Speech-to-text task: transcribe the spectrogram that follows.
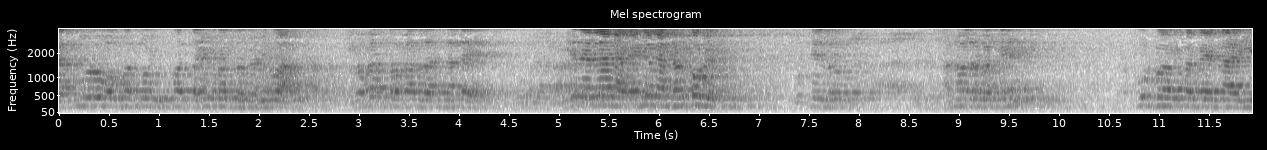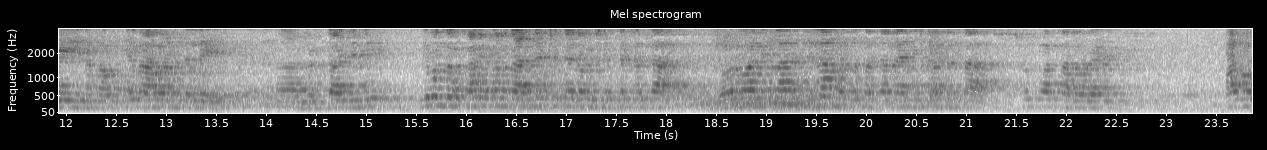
ಹದಿಮೂರು, ಒಂಬತ್ತು, ಇಪ್ಪತ್ತೈದರಂದು ನಡೆಯುವ ಬೃಹತ್ ಲೋಕಾದಾಲತ್ನಲ್ಲಿ ಏನೆಲ್ಲ ನಾವು ಹೆಂಗೆಲ್ಲ ನಡ್ಕೋಬೇಕು ವಕೀಲರು ಅನ್ನೋದ್ರ ಬಗ್ಗೆ ಪೂರ್ವಭಾವಿ ಸಭೆಯನ್ನು ಈ ನಮ್ಮ ವಕೀಲರ ಆವರಣದಲ್ಲಿ ನಡೆಸ್ತಾ ಇದ್ದೀವಿ. ಈ ಒಂದು ಕಾರ್ಯಕ್ರಮದ ಅಧ್ಯಕ್ಷತೆಯನ್ನು ವಹಿಸಿರ್ತಕ್ಕಂಥ ಗೌರವಾನ್ವಿತ ಜಿಲ್ಲಾ ಮತ್ತು ಸತ್ರ ನ್ಯಾಯಾಧೀಶರಾದಂಥ ಶಿವಕುಮಾರ್ ಸರ್ ಅವರೇ ಹಾಗೂ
